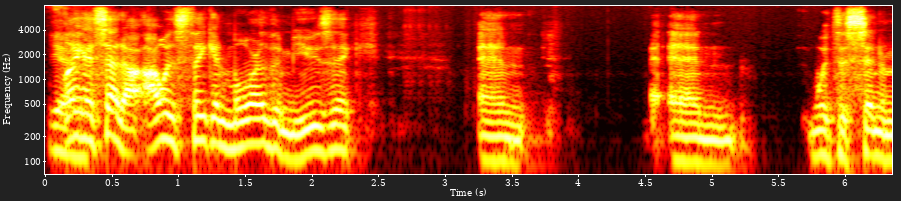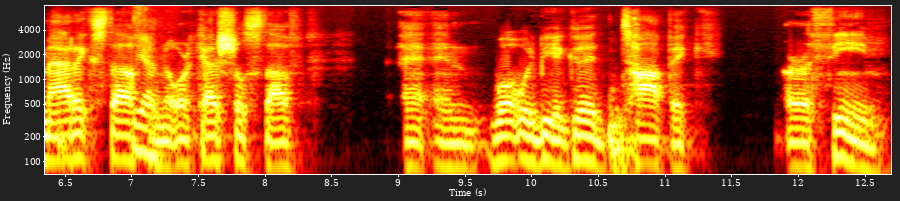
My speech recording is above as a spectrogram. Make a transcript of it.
Yeah. Like I said, I, I was thinking more of the music, and and with the cinematic stuff Yeah. and the orchestral stuff, and, and what would be a good topic or a theme.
